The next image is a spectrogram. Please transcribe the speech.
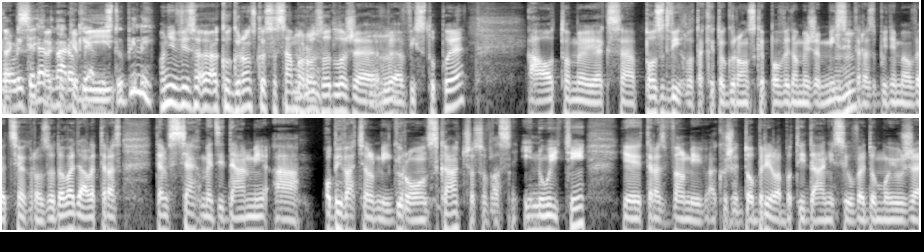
tak si teda roky keby... vystúpili? Oni, ako Grónsko sa samo uh-huh. rozhodlo, že uh-huh. vystupuje a o tom, jak sa pozdvihlo takéto grónske povedomie, že my uh-huh. si teraz budeme o veciach rozhodovať, ale teraz ten vzťah medzi Dánmi a obyvateľmi Grónska, čo sú vlastne Inuiti, je teraz veľmi akože dobrý, lebo tí Dáni si uvedomujú, že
